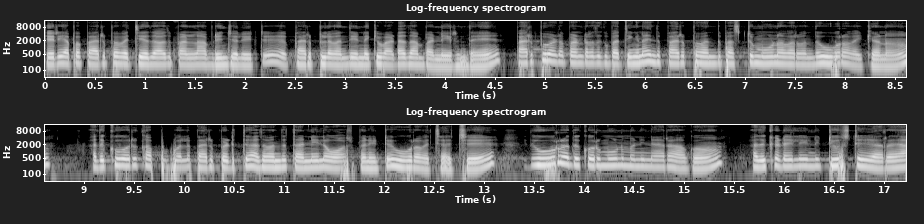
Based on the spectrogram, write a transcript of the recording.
சரி அப்போ பருப்பை வச்சு ஏதாவது பண்ணலாம் அப்படின்னு சொல்லிட்டு பருப்பில் வந்து இன்றைக்கி வடை தான் பண்ணியிருந்தேன். பருப்பு வடை பண்ணுறதுக்கு பார்த்திங்கன்னா இந்த பருப்பை வந்து ஃபஸ்ட்டு மூணு அவர் வந்து ஊற வைக்கணும். அதுக்கு ஒரு கப்பு போல் பருப்பு எடுத்து அதை வந்து தண்ணியில் வாஷ் பண்ணிவிட்டு ஊற வச்சாச்சு. இது ஊறுறதுக்கு ஒரு மூணு மணி நேரம் ஆகும். அதுக்கிடையில் இன்னும் டியூஸ்டே வேறையா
